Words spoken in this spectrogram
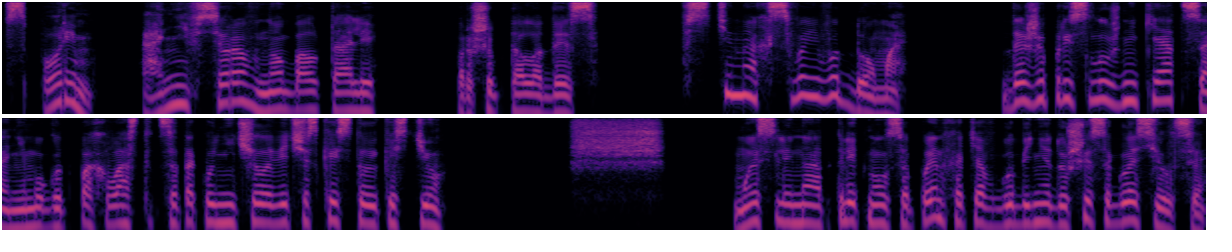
«Спорим, они все равно болтали», — прошептала Десс. «В стенах своего дома. Даже прислужники отца не могут похвастаться такой нечеловеческой стойкостью». «Шшш», — мысленно откликнулся Пен, хотя в глубине души согласился.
